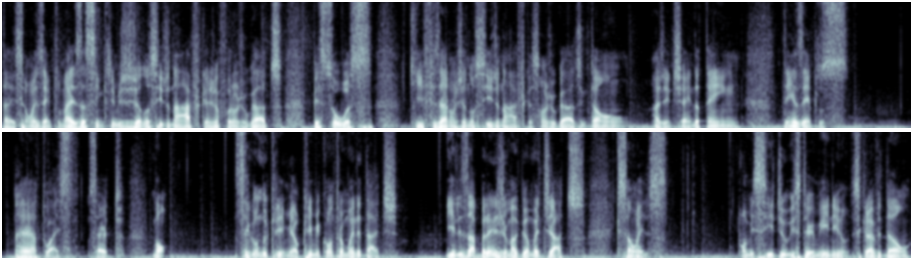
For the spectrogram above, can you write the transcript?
Tá, esse é um exemplo. Mas, assim, crimes de genocídio na África já foram julgados. Pessoas que fizeram genocídio na África são julgados, então a gente ainda tem, tem exemplos é, atuais, certo? Bom, segundo crime é o crime contra a humanidade. E eles abrangem uma gama de atos, que são eles: homicídio, extermínio, escravidão,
